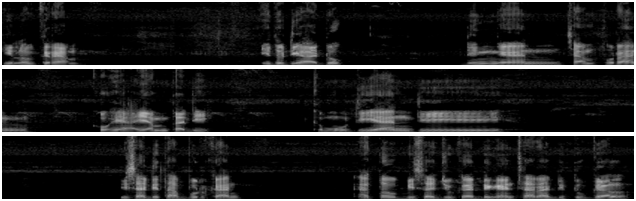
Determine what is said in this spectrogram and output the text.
kg itu diaduk dengan campuran kohe ayam tadi. Kemudian di bisa ditaburkan atau bisa juga dengan cara ditugal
